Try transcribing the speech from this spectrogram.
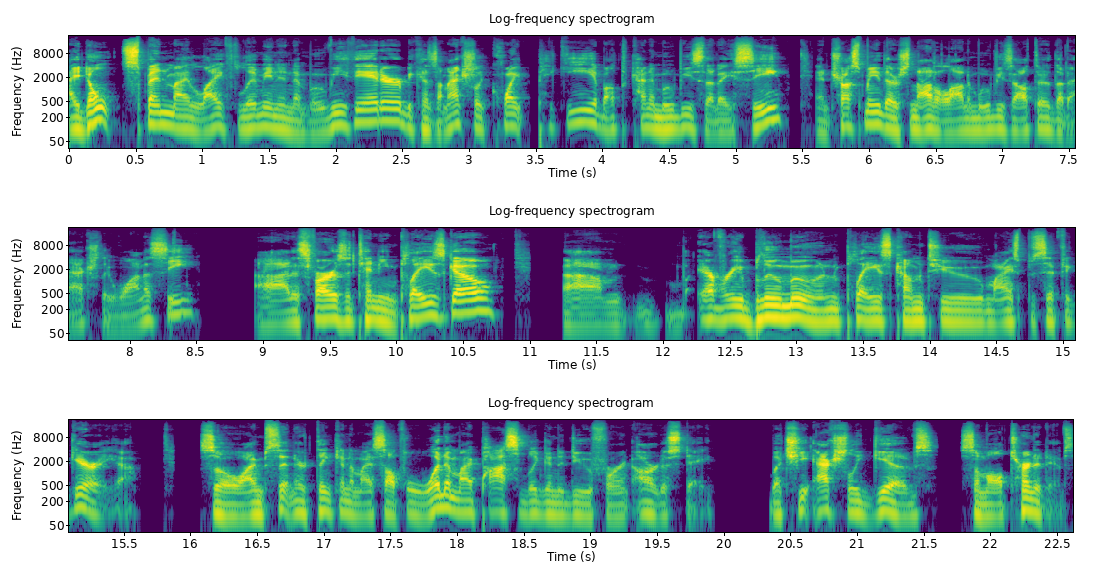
I don't spend my life living in a movie theater because I'm actually quite picky about the kind of movies that I see. And trust me, there's not a lot of movies out there that I actually want to see. Uh, as far as attending plays go, um, every blue moon plays come to my specific area. So I'm sitting there thinking to myself, well, what am I possibly going to do for an artist day? But she actually gives some alternatives.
